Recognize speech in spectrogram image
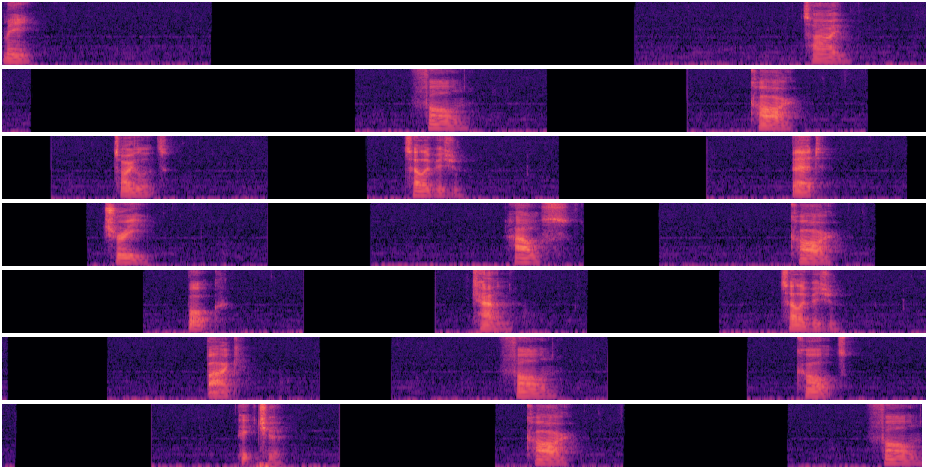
me time. Phone. Car. Toilet. Television. Bed. Tree house car book can television bag phone coat picture car phone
